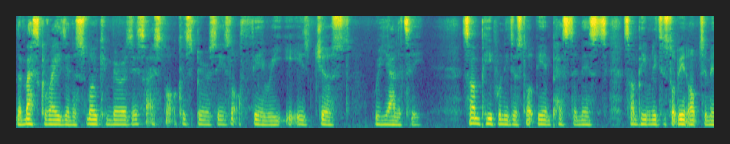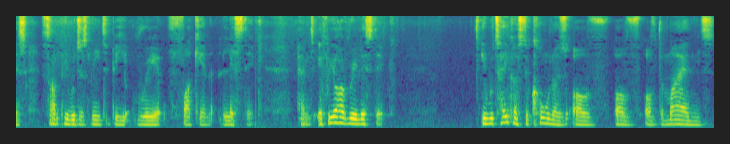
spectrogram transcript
the masquerades in the smoking mirrors. It's it's not a conspiracy. It's not a theory. It is just reality. Some people need to stop being pessimists. Some people need to stop being optimists. Some people just need to be real fucking realistic. And if we are realistic, it will take us to corners of of of the minds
